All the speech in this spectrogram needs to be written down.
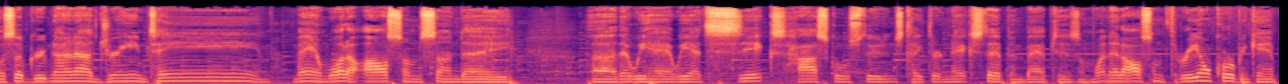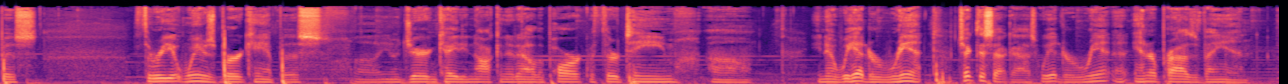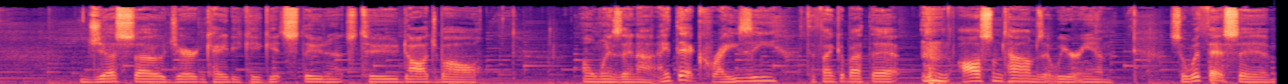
What's up, Group 99 Dream Team? Man, what an awesome Sunday uh, that we had. We had six high school students take their next step in baptism. Wasn't that awesome? Three on Corbin campus, three at Williamsburg campus. Uh, you know, Jared and Katie knocking it out of the park with their team. Uh, you know, we had to rent, check this out, guys. We had to rent an enterprise van just so Jared and Katie could get students to dodgeball on Wednesday night. Ain't that crazy to think about that? awesome times that we are in. So, with that said,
